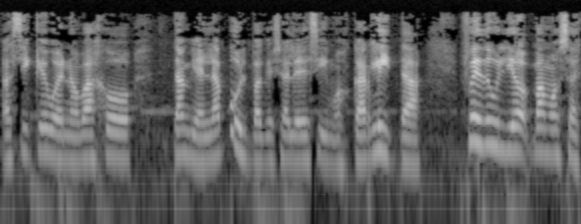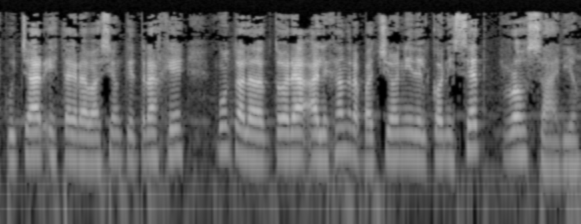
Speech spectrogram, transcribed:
Así que bueno, bajo también la pulpa que ya le decimos, Carlita Fedulio, vamos a escuchar esta grabación que traje junto a la doctora Alejandra Paccioni del CONICET Rosario.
